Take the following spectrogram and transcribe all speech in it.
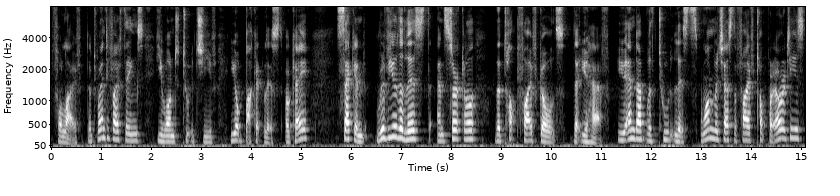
for life, the 25 things you want to achieve, your bucket list, okay? Second, review the list and circle the top five goals that you have. You end up with two lists one which has the five top priorities,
